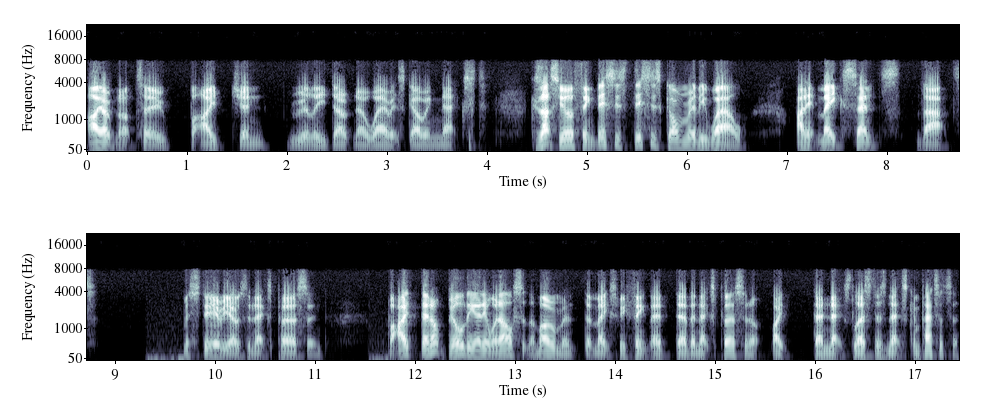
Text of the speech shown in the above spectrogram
I hope not too, but I generally don't know where it's going next. Because that's the other thing. This is this has gone really well, and it makes sense that Mysterio's the next person. But I, they're not building anyone else at the moment that makes me think they're they're the next person, like their next Lesnar's next competitor.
